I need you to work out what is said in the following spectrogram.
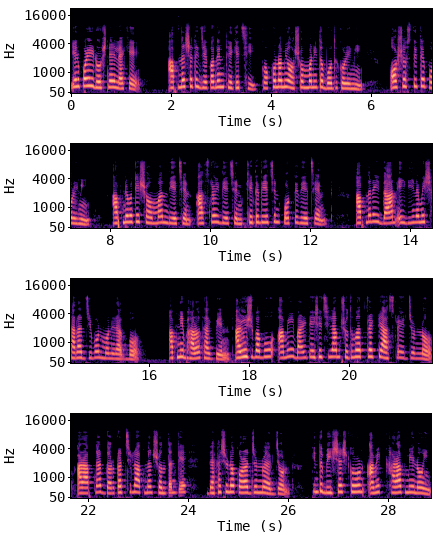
এরপরেই রোশনাই লেখে, আপনার সাথে যে কদিন থেকেছি, কখনো আমি অসম্মানিত বোধ করিনি, অস্বস্তিতে পড়িনি। আপনি আমাকে সম্মান দিয়েছেন, আশ্রয় দিয়েছেন, খেতে দিয়েছেন, পড়তে দিয়েছেন। আপনার এই দান, এই ঋণ আমি সারা জীবন মনে রাখব। আপনি ভালো থাকবেন। আয়ুষবাবু, আমি এই বাড়িতে এসেছিলাম শুধুমাত্র একটি আশ্রয়ের জন্য, আর আপনার দরকার ছিল আপনার সন্তানকে দেখাশোনা করার জন্য একজন। কিন্তু বিশ্বাস করুন, আমি খারাপ মেয়ে নই,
